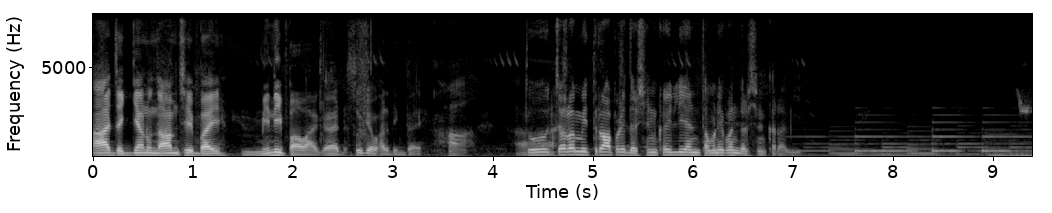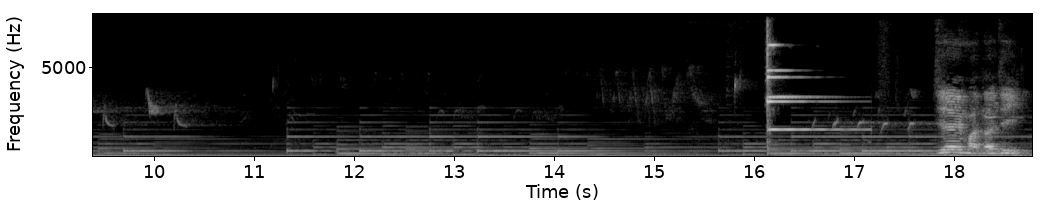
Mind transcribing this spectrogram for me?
આ જગ્યાનું નામ છે ભાઈ મિની પાવાગઢ. શું કહેવાય હાર્દિકભાઈ? હા. તો ચલો મિત્રો આપણે દર્શન કરી લઈએ અને તમને પણ દર્શન કરાવીએ. જય માતાજી.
